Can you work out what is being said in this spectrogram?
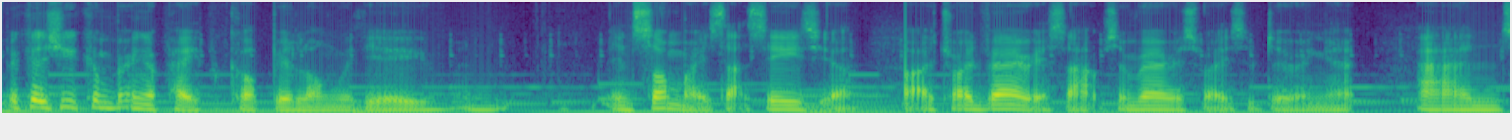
because you can bring a paper copy along with you, and in some ways that's easier. I tried various apps and various ways of doing it, and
